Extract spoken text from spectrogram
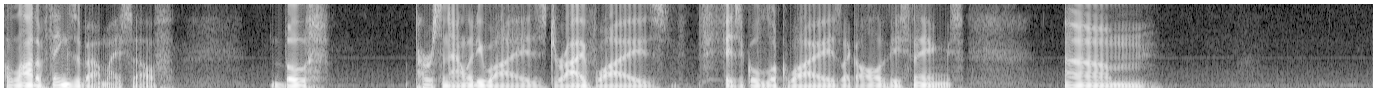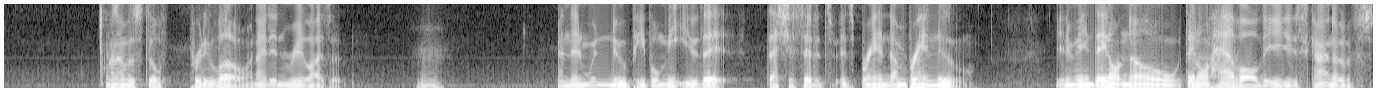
a lot of things about myself, both personality wise, drive wise, physical look wise, like all of these things. Um, and I was still pretty low, and I didn't realize it. And then when new people meet you, they that's just it. It's it's brand. I'm brand new. You know what I mean? They don't know. They don't have all these kind of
